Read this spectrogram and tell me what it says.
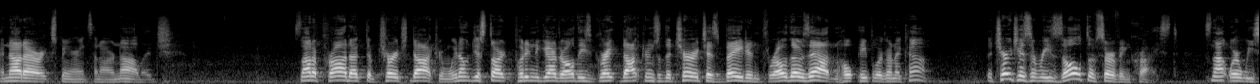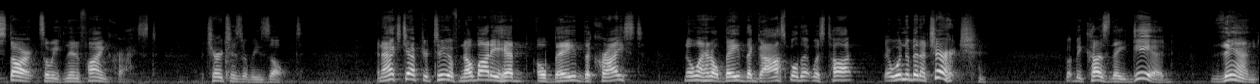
and not our experience and our knowledge. It's not a product of church doctrine. We don't just start putting together all these great doctrines of the church as bait and throw those out and hope people are going to come. The church is a result of serving Christ. It's not where we start so we can then find Christ. The church is a result. In Acts chapter 2, if nobody had obeyed the Christ, no one had obeyed the gospel that was taught, there wouldn't have been a church. But because they did, then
